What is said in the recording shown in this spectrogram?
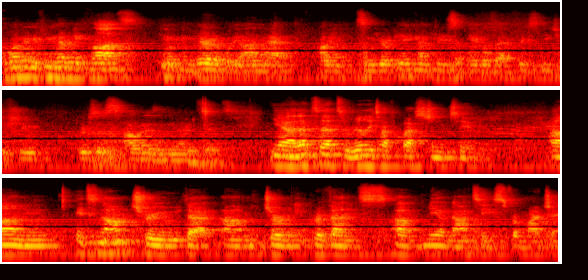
I'm wondering if you have any thoughts, you know, comparatively on that, how some European countries have handled that free speech issue versus how it is in the United States. Yeah, that's that's a really tough question too. Um, it's not true that um, Germany prevents um, neo Nazis from marching.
